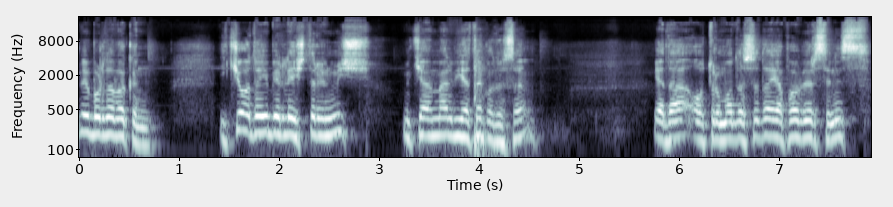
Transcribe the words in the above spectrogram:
Ve burada bakın iki odayı birleştirilmiş mükemmel bir yatak odası. Ya da oturma odası da yapabilirsiniz.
